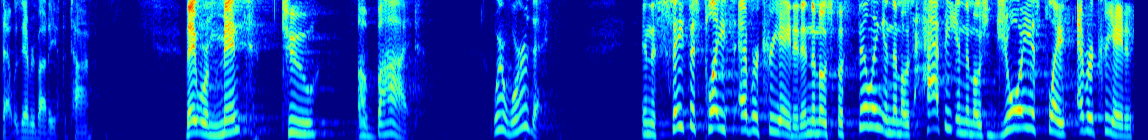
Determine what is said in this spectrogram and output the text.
That was everybody at the time. They were meant to abide. Where were they? In the safest place ever created, in the most fulfilling, in the most happy, in the most joyous place ever created,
